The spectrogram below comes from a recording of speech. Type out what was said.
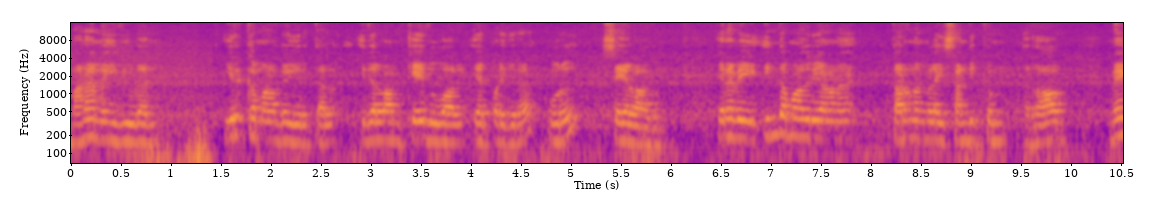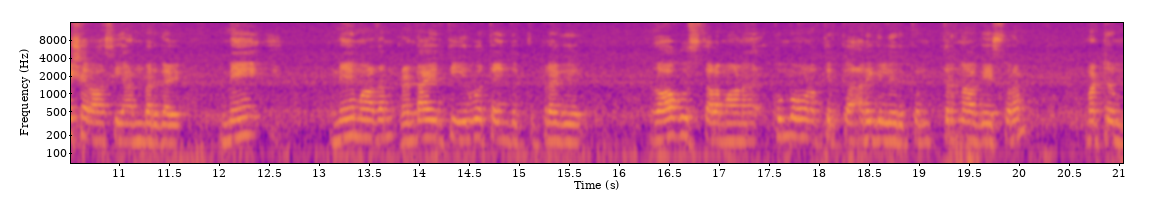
மன அமைதியுடன் இறுக்கமாக இருத்தல் இதெல்லாம் கேதுவால் ஏற்படுகிற ஒரு செயலாகும். எனவே இந்த மாதிரியான தருணங்களை சந்திக்கும் ரா மேஷராசி அன்பர்கள் மே மே மாதம் ரெண்டாயிரத்தி இருபத்தைந்துக்கு பிறகு ராகு ஸ்தலமான கும்பகோணத்திற்கு அருகில் இருக்கும் திருநாகேஸ்வரம் மற்றும்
